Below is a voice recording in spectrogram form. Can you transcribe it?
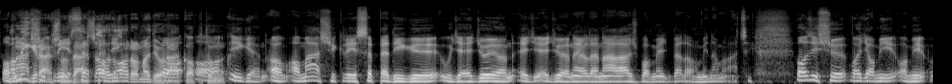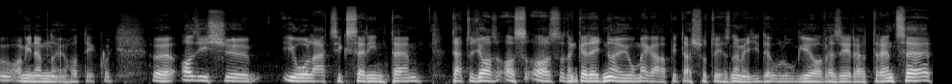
A, a migránsozás, pedig, arra nagyon a, rákaptunk. A, igen, a, a másik része pedig ugye egy olyan, egy, egy olyan ellenállásba megy bele, ami nem látszik. Az is, vagy ami, ami, ami nem nagyon hatékony. Az is jól látszik szerintem. Tehát, hogy az, az, az neked egy nagyon jó megállapítás hogy ez nem egy ideológia a vezérelt rendszer,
